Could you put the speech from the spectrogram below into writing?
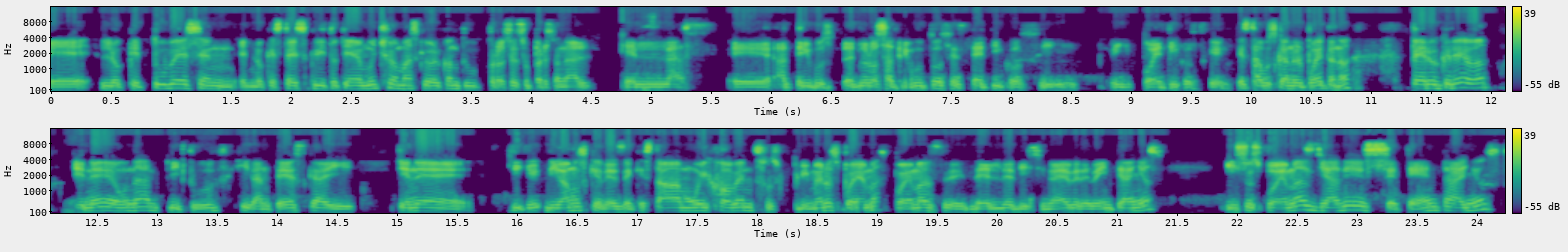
eh, lo que tú ves en, en, lo que está escrito tiene mucho más que ver con tu proceso personal que las eh, los atributos estéticos y, poéticos que, está buscando el poeta, ¿no? Pero creo tiene una amplitud gigantesca y tiene, digamos que desde que estaba muy joven, sus primeros poemas, poemas de, él de 19, de 20 años, y sus poemas ya de 70 años,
